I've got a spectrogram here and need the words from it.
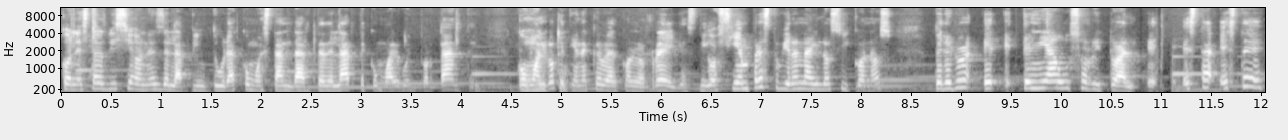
con estas visiones de la pintura como estandarte del arte, como algo importante, como algo que tiene que ver con los reyes. Digo, siempre estuvieron ahí los iconos, pero eh, eh, tenía uso ritual. Esta, este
